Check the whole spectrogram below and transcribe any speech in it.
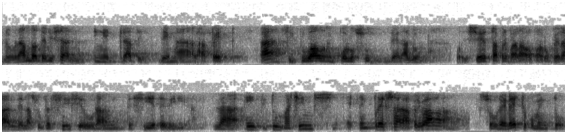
logrando aterrizar en el cráter de Malapet, A, situado en el polo sur de la Luna. Odiseo está preparado para operar en la superficie durante siete días. La Institute Machines, esta empresa privada, sobre el hecho comentó,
